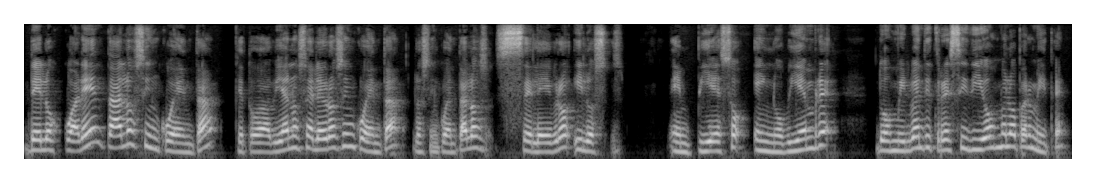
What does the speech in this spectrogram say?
de los 40 a los 50, que todavía no celebro 50, los 50 los celebro y los empiezo en noviembre 2023, si Dios me lo permite.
